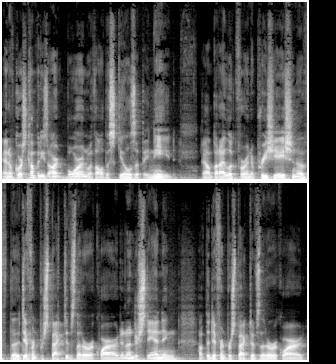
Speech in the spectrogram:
And of course, companies aren't born with all the skills that they need. Uh, but I look for an appreciation of the different perspectives that are required, an understanding of the different perspectives that are required,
